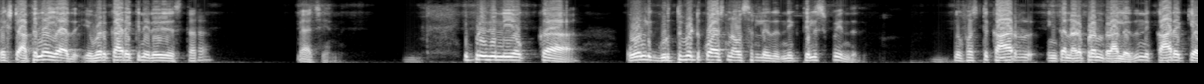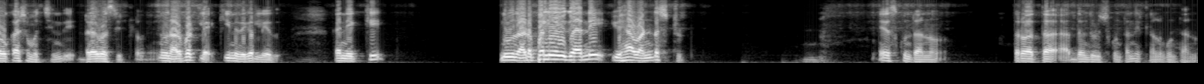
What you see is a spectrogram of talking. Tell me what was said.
నెక్స్ట్ అతనే కాదు ఎవరి కారు ఎక్కి ఇదే చేస్తారా? మ్యాచ్ అయింది. ఇప్పుడు ఇది నీ యొక్క ఓన్లీ గుర్తుపెట్టుకోవాల్సిన అవసరం లేదు నీకు తెలిసిపోయింది అది. నువ్వు ఫస్ట్ కార్ ఇంకా నడపడం రాలేదు నీకు కార్ ఎక్కే అవకాశం వచ్చింది డ్రైవర్ సీట్లో. నువ్వు నడపట్లే కీ నీ దగ్గర లేదు. కానీ ఎక్కి నువ్వు నడపలేదు కానీ యూ హ్యావ్ అండర్స్టూడ్ వేసుకుంటాను. తర్వాత అర్థం తుడుచుకుంటాను ఇట్లా అనుకుంటాను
